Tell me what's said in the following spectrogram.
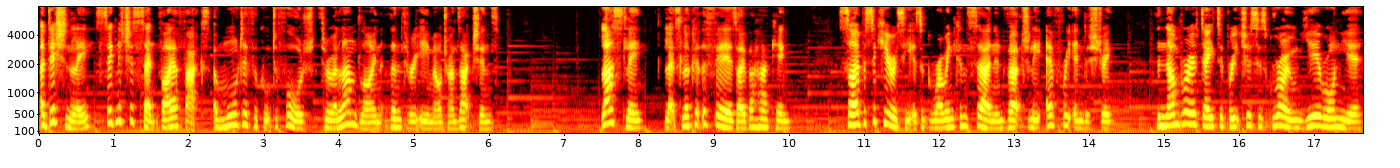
Additionally, signatures sent via fax are more difficult to forge through a landline than through email transactions. Lastly, let's look at the fears over hacking. Cybersecurity is a growing concern in virtually every industry. The number of data breaches has grown year on year.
